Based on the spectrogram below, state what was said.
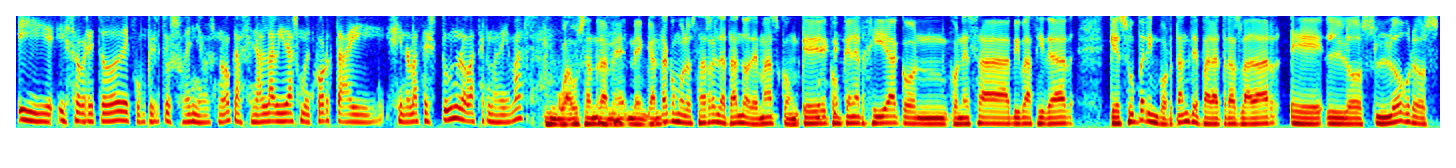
y, y sobre todo de cumplir tus sueños, ¿no? que al final la vida es muy corta y si no lo haces tú no lo va a hacer nadie más. Wow, Sandra, me, me encanta cómo lo estás relatando, además, con qué, con qué energía, con, con esa vivacidad, que es súper importante para trasladar eh, los logros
